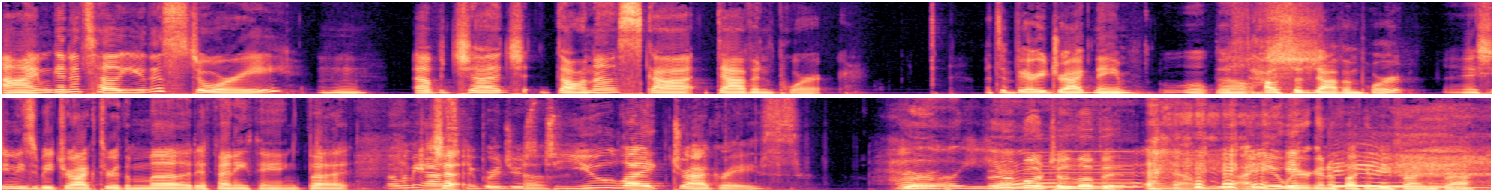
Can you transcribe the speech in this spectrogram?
I'm going to tell you the story Mm-hmm. Of Judge Donna Scott Davenport. That's a very drag name. Ooh, The well, House of Davenport. she needs to be dragged through the mud, if anything. But Now let me ask Ju- you, Bridgers. oh. Do you like Drag Race? hell yeah, much. I love it. I know. Yeah, I knew we were gonna fucking be friends, bruh.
